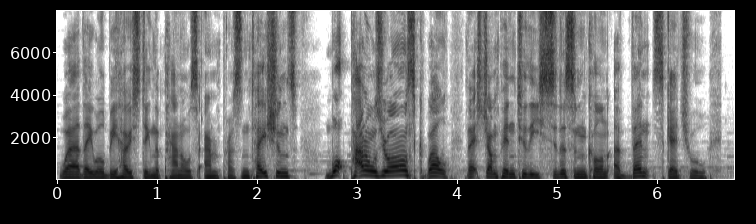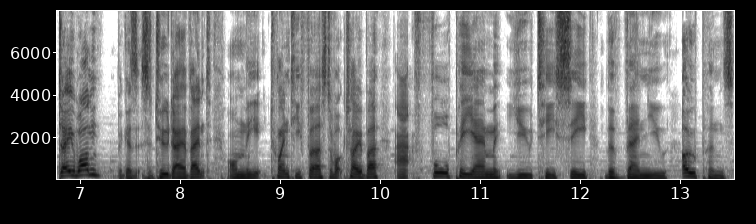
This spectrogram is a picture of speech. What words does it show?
where they will be hosting the panels and presentations. What panels, you ask? Well, let's jump into the CitizenCon event schedule. Day one, because it's a two day event, on the 21st of October at 4pm UTC, the venue opens.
